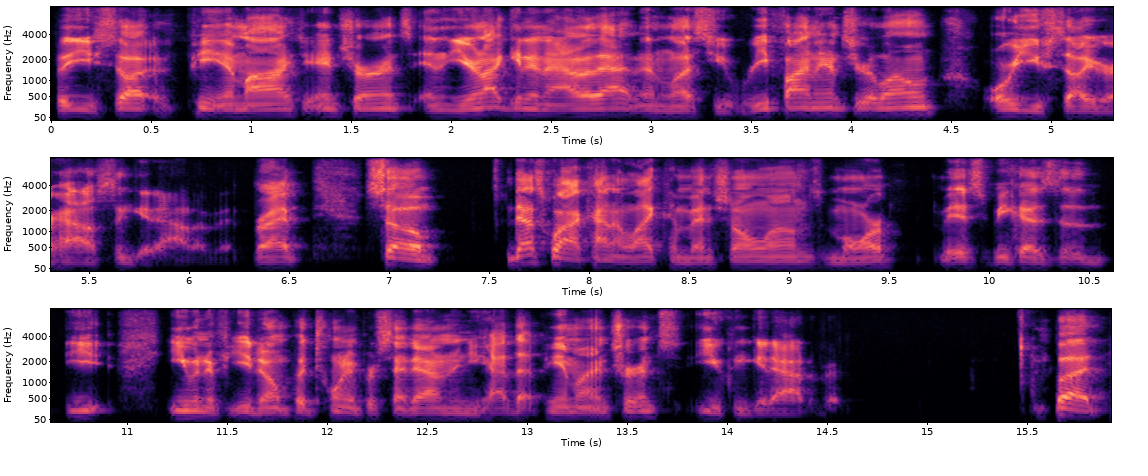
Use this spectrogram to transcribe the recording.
but you still have PMI insurance and you're not getting out of that unless you refinance your loan or you sell your house and get out of it. Right. So that's why I kind of like conventional loans more. It's because you, even if you don't put 20% down and you have that PMI insurance, you can get out of it. But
